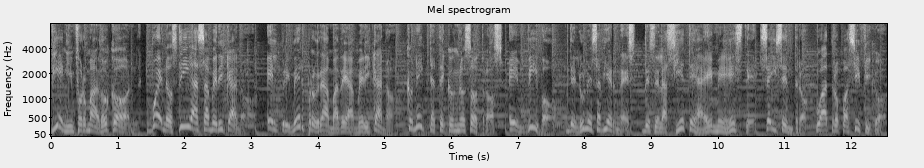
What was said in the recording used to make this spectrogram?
bien informado con Buenos Días Americano, el primer programa de Americano. Conéctate con nosotros en vivo de lunes a viernes desde las 7 a.m. Este, 6 Centro, 4 Pacífico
